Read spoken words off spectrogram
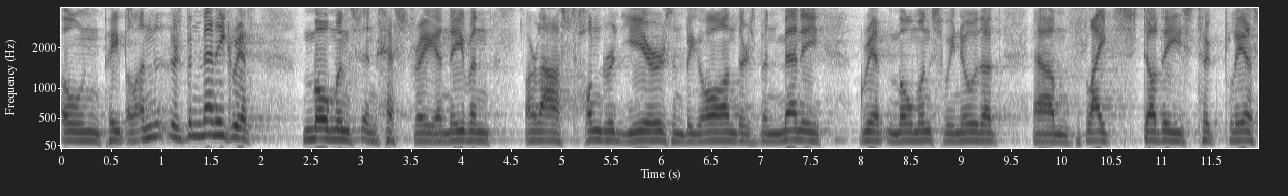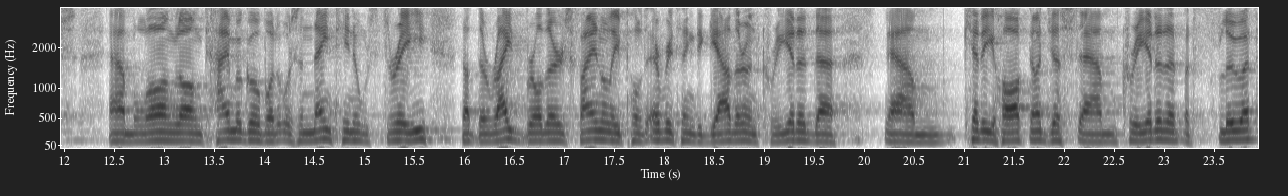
own people. And there's been many great moments in history, and even our last hundred years and beyond, there's been many great moments. We know that um, flight studies took place um, a long, long time ago, but it was in 1903 that the Wright brothers finally pulled everything together and created the um, Kitty Hawk, not just um, created it, but flew it.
